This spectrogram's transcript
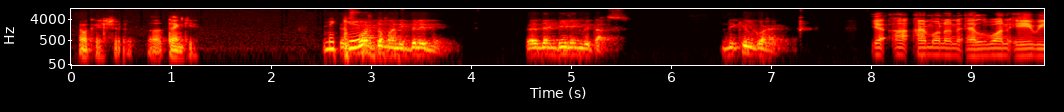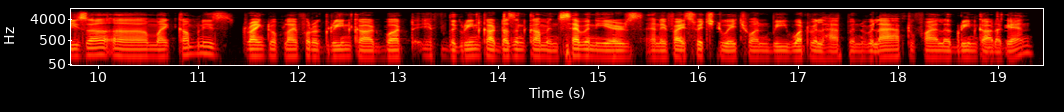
Okay, sure. Uh, thank you. Nikhil? It's Nikhil, worth the money, believe me, rather than dealing with us. Nikhil, go ahead. Yeah, I- I'm on an L1A visa. Uh, my company is trying to apply for a green card, but if the green card doesn't come in seven years, and if I switch to H1B, what will happen? Will I have to file a green card again?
